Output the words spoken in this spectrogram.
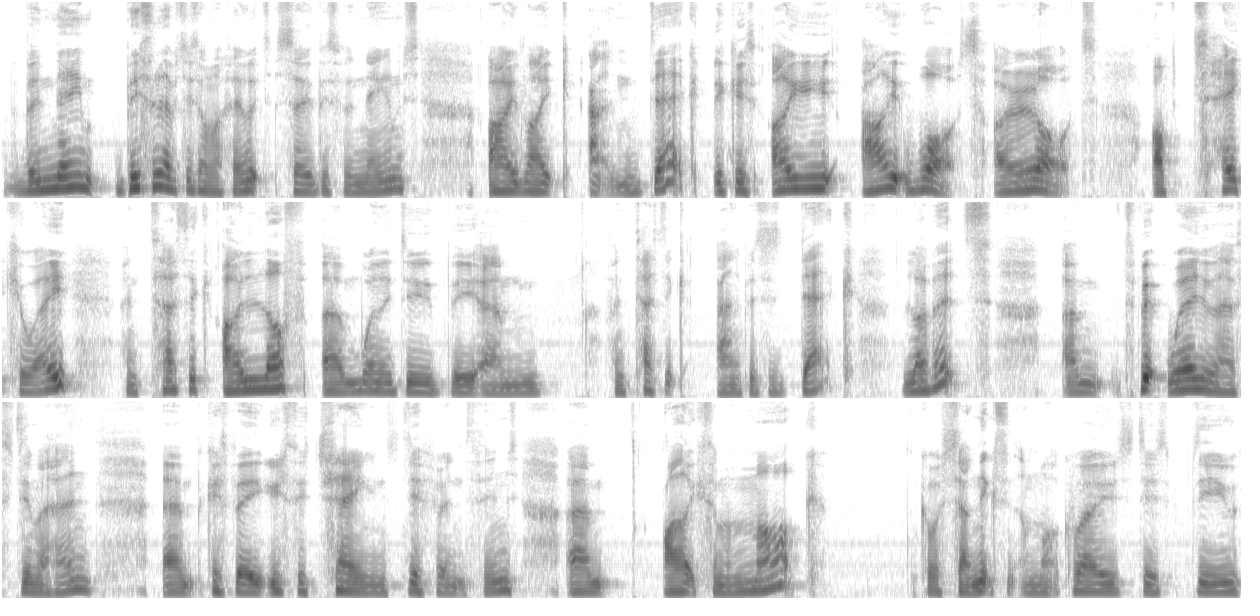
the name, these celebrities are my favourites, so these are the names. I like and Dec because I I watch a lot of Takeaway. Fantastic. I love um, when they do the um, Fantastic and Mrs. deck. Love it. Um, it's a bit weird when I have Stimmerhan um, because they used to change different things. Um, I like some Mark. Of course, Sam Nixon and Mark Rhodes just do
